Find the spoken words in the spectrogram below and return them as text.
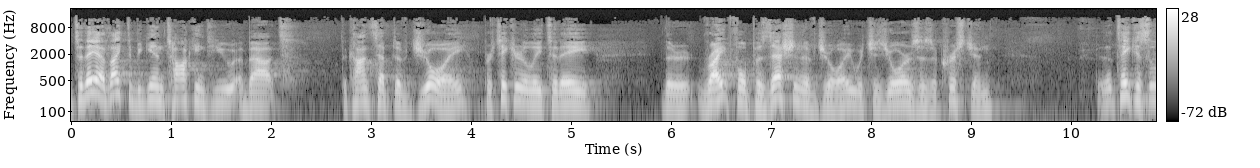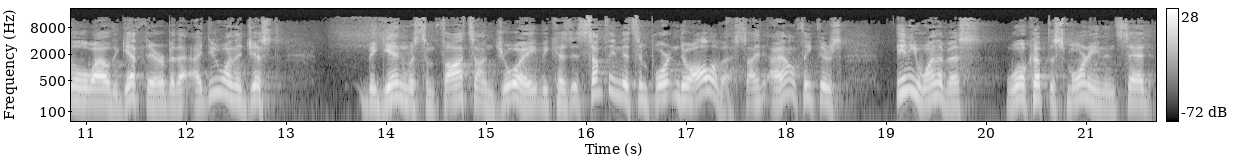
Today, I'd like to begin talking to you about the concept of joy, particularly today, the rightful possession of joy, which is yours as a Christian. It'll take us a little while to get there, but I do want to just begin with some thoughts on joy because it's something that's important to all of us. I, I don't think there's any one of us woke up this morning and said,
